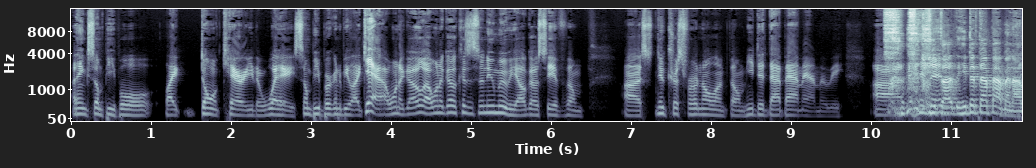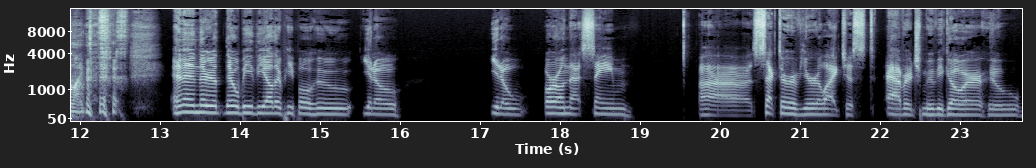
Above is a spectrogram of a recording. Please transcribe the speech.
I think some people like don't care either way. Some people are going to be like, "Yeah, I want to go. I want to go because it's a new movie. I'll go see a film, uh, it's a new Christopher Nolan film. He did that Batman movie. Uh, he, then- did, he did that Batman I liked. and then there there will be the other people who you know you know are on that same uh sector of your like just average moviegoer who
